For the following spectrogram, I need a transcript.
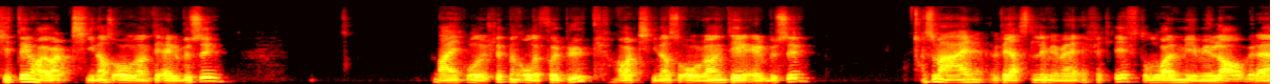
hittil har jo vært Kinas overgang til elbusser. Nei, ikke oljeutslipp, men oljeforbruk har vært Kinas overgang til elbusser. Som er vesentlig mye mer effektivt, og du har en mye mye lavere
